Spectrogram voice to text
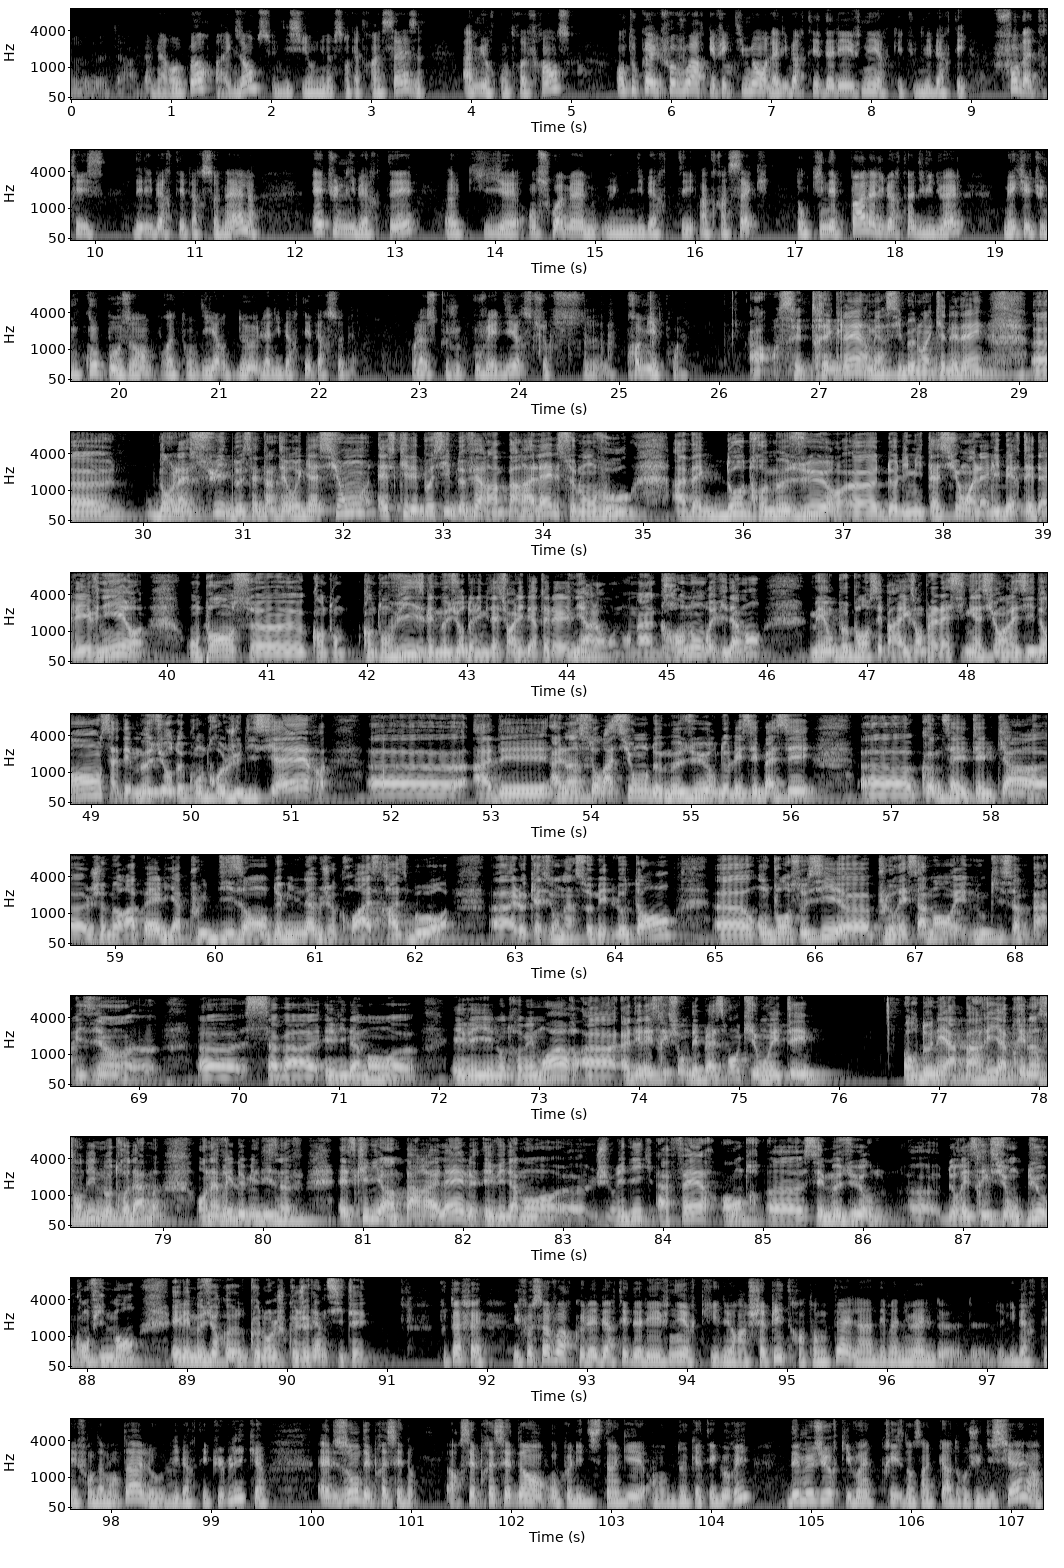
d'un aéroport, par exemple, c'est une décision de 1996, Amur contre France. En tout cas, il faut voir qu'effectivement, la liberté d'aller et venir, qui est une liberté fondatrice des libertés personnelles, est une liberté euh, qui est en soi-même une liberté intrinsèque, donc qui n'est pas la liberté individuelle, mais qui est une composante, pourrait-on dire, de la liberté personnelle. Voilà ce que je pouvais dire sur ce premier point. Alors, c'est très clair, merci Benoît Kennedy. Euh, dans la suite de cette interrogation, est-ce qu'il est possible de faire un parallèle, selon vous, avec d'autres mesures euh, de limitation à la liberté d'aller et venir? On pense, euh, quand, on, quand on vise les mesures de limitation à la liberté d'aller et venir, alors on en a un grand nombre évidemment, mais on peut penser par exemple à l'assignation à résidence, à des mesures de contrôle judiciaire, à, des, à l'instauration de mesures de laisser passer, euh, comme ça a été le cas, euh, je me rappelle, il y a plus de dix ans, en 2009, je crois, à Strasbourg, à l'occasion d'un sommet de l'OTAN. on pense aussi plus récemment, et nous qui sommes parisiens, ça va évidemment éveiller notre mémoire à, des restrictions de déplacement qui ont été ordonnées à Paris après l'incendie de Notre-Dame en avril 2019. Est-ce qu'il y a un parallèle, évidemment juridique, à faire entre ces mesures de restriction dues au confinement et les mesures que, que je viens de citer? Tout à fait. Il faut savoir que la liberté d'aller et venir, qui est d'ailleurs un chapitre en tant que tel hein, des manuels de, liberté fondamentale ou de liberté publique, elles ont des précédents. Alors ces précédents, on peut les distinguer en deux catégories. Des mesures qui vont être prises dans un cadre judiciaire,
